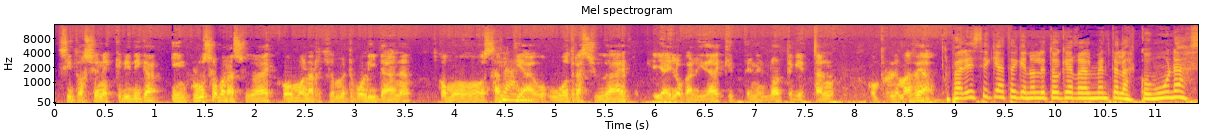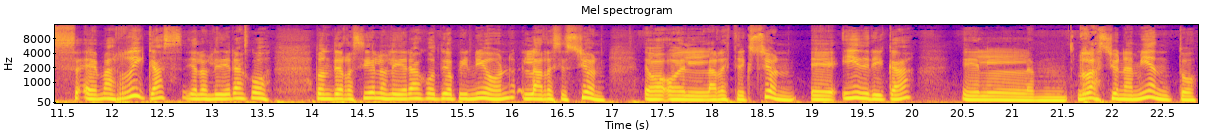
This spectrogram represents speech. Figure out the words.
situaciones críticas, incluso para ciudades como la región metropolitana, como Santiago u otras ciudades, porque ya hay localidades que en el norte que están con problemas de agua. Parece que hasta que no le toque realmente a las comunas eh, más ricas y a los liderazgos donde residen los liderazgos de opinión, la recesión o, la restricción eh, hídrica, el mm, racionamiento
